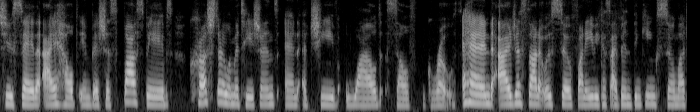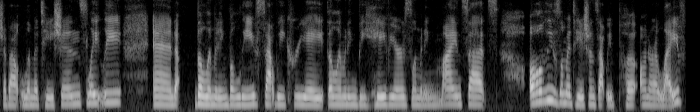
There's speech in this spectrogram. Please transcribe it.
to say that I help ambitious boss babes crush their limitations and achieve wild self growth. And I just thought it was so funny because I've been thinking so much about limitations lately and the limiting beliefs that we create, the limiting behaviors, limiting mindsets, all of these limitations that we put on our life.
